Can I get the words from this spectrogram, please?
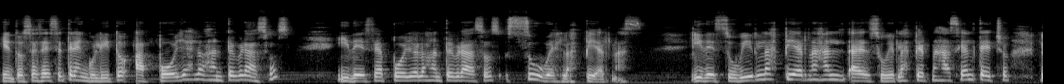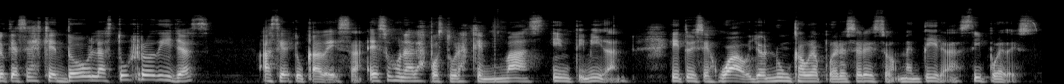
Y entonces de ese triangulito apoyas los antebrazos y de ese apoyo a los antebrazos subes las piernas. Y de subir las piernas, al, subir las piernas hacia el techo, lo que haces es que doblas tus rodillas hacia tu cabeza. Eso es una de las posturas que más intimidan. Y tú dices, wow, yo nunca voy a poder hacer eso. Mentira, sí puedes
